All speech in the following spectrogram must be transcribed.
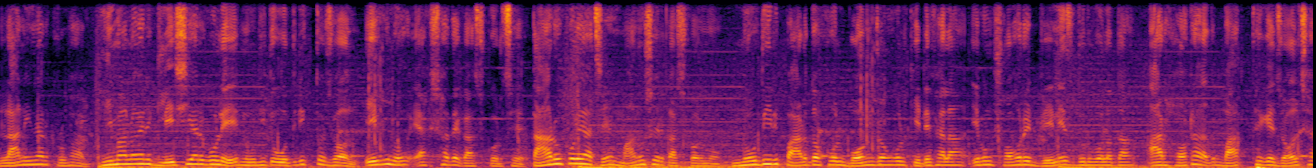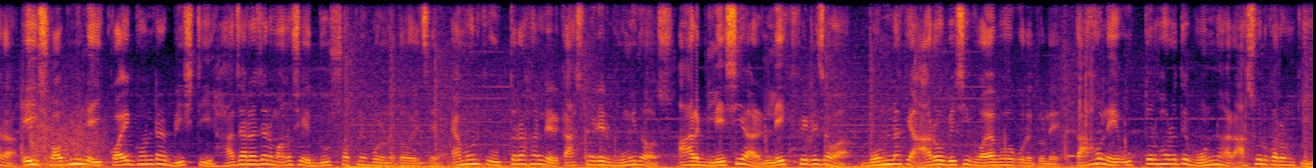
লানিনার প্রভাব, হিমালয়ের গ্লেশিয়ার গোলে নদীতে অতিরিক্ত জল, এগুলো একসাথে কাজ করছে। তার উপরে আছে মানুষের কাজকর্ম, নদীর পার দখল বন জঙ্গল কেটে ফেলা এবং শহরের ড্রেনেজ দুর্বলতা। আর হঠাৎ বাঁধ থেকে জল ছাড়া, এই সব মিলেই কয়েক ঘণ্টার বৃষ্টি হাজার হাজার মানুষের দুঃস্বপ্নে পরিণত হয়েছে। এমনকি উত্তরাখণ্ডের কাশ্মীরের ভূমিধস আর গ্লেশিয়ার লেক ফেটে যাওয়া বন্যাকে আরও বেশি ভয়াবহ করে তোলে। তাহলে উত্তর ভারতে বন্যার আসল কারণ কি?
